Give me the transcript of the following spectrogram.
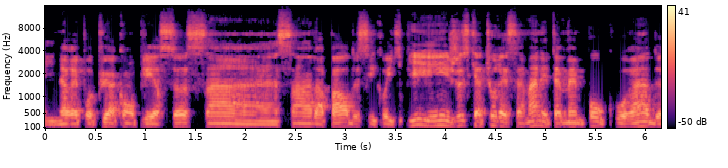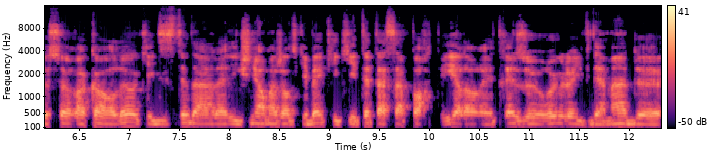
il n'aurait pas pu accomplir ça sans, sans la part de ses coéquipiers. Et jusqu'à tout récemment, n'était même pas au courant de ce record-là qui existait dans la Ligue junior majeure du Québec et qui était à sa portée. Alors, est très heureux, évidemment, de,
